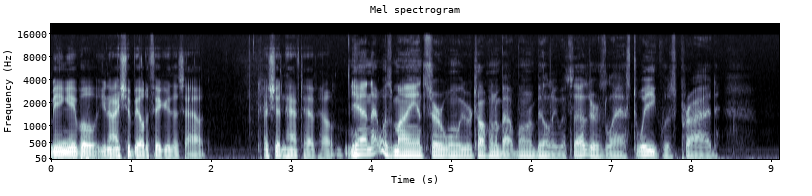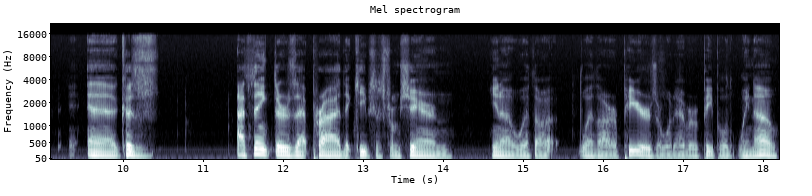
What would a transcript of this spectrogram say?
being able, you know, I should be able to figure this out. I shouldn't have to have help. Yeah, and that was my answer when we were talking about vulnerability with others last week was pride. Because uh, I think there's that pride that keeps us from sharing, you know, with our with our peers or whatever people we know.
